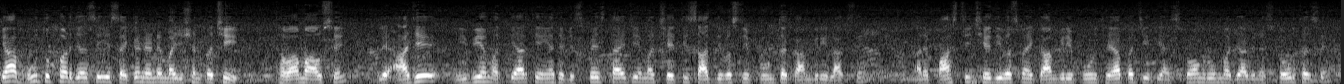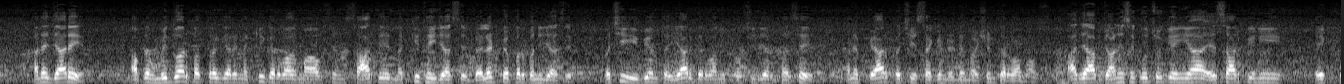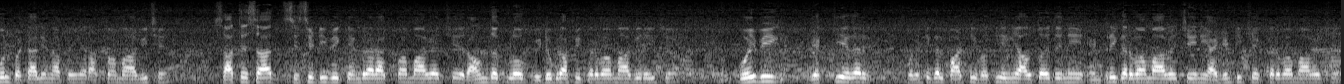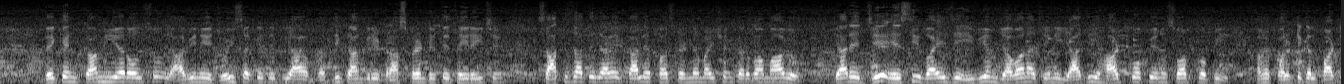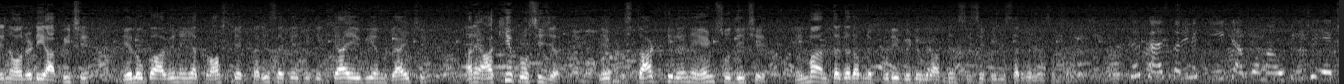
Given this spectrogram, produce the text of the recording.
ક્યાં બૂથ ઉપર જશે એ સેકન્ડ રેન્ડમાઇઝેશન પછી થવામાં આવશે. એટલે આજે ઈવીએમ અત્યારથી અહીંયાથી ડિસ્પેચ થાય છે, એમાં છથી સાત દિવસની પૂર્ણતઃ કામગીરી લાગશે. અને પાંચથી છ દિવસમાં એ કામગીરી પૂર્ણ થયા પછી ત્યાં સ્ટ્રોંગ રૂમમાં જ આવીને સ્ટોર થશે. અને જ્યારે આપણે ઉમેદવાર પત્રક જ્યારે નક્કી કરવામાં આવશે અને એ નક્કી થઈ જશે બેલેટ પેપર બની જશે, પછી ઈવીએમ તૈયાર કરવાની પ્રોસિજર થશે અને ત્યાર પછી સેકન્ડ રેન્ડમાઇઝેશન કરવામાં આવશે. આજે આપ જાણી શકો છો કે અહીંયા એસઆરપીની એક ફૂલ બટાલિયન આપણે અહીંયા રાખવામાં આવી છે. સાથે સાથ સીસીટીવી કેમેરા રાખવામાં આવ્યા છે. રાઉન્ડ ધ ક્લોક વિડીયોગ્રાફી કરવામાં આવી રહી છે. કોઈ બી વ્યક્તિ અગર પોલિટિકલ પાર્ટી વતી અહીંયા આવતા હોય તો એની એન્ટ્રી કરવામાં આવે છે, એની આઈડેન્ટિટી ચેક કરવામાં આવે છે. They can come here also આવીને એ જોઈ શકે છે કે આ બધી કામગીરી ટ્રાન્સપરન્ટ રીતે થઈ રહી છે. સાથે સાથે જ્યારે કાલે ફર્સ્ટ રેન્ડમાઇઝેશન કરવામાં આવ્યો, ત્યારે જે એસી વાય જે ઈવીએમ જવાના છે, એની યાદી હાર્ડ કોપી અને સોફ્ટ કોપી અમે પોલિટિકલ પાર્ટીને ઓલરેડી આપી છે. એ લોકો આવીને અહીંયા ક્રોસ ચેક કરી શકે છે કે ક્યાં ઈવીએમ જાય છે અને આખી પ્રોસિજર જે સ્ટાર્ટથી લઈને એન્ડ સુધી છે. એમાં અંતર્ગત આપણે પૂરી વિડીયોગ્રાફી સીસીટીવી સર્વેલન્સ અંતર્ગત. સર ખાસ કરીને કીટ આપવામાં આવતી છે. એક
